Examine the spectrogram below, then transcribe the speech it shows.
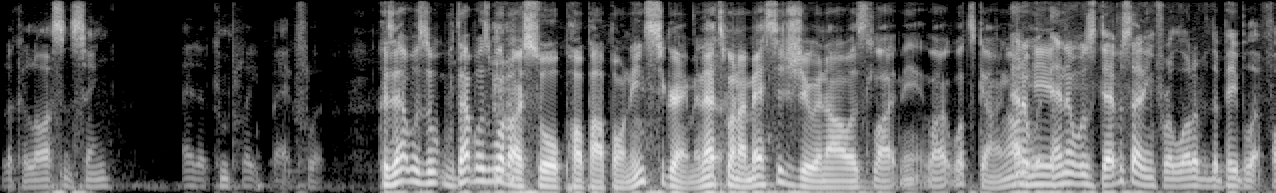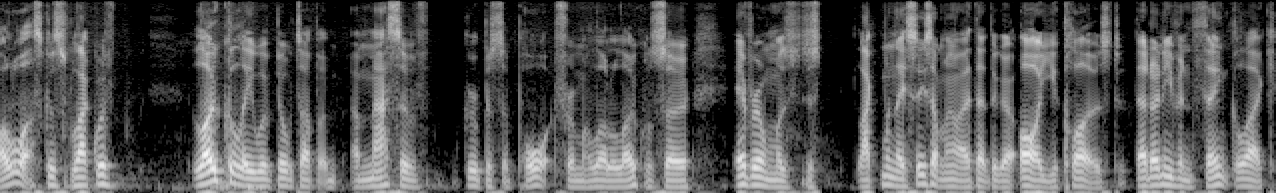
liquor licensing at a complete backflip. because that was that was what I saw pop up on Instagram, and that's when I messaged you, and I was like, man, like what's going on and it, here? and it was devastating for a lot of the people that follow us because like we've locally we've built up a, a massive group of support from a lot of locals so everyone was just like when they see something like that they go oh you closed they don't even think like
